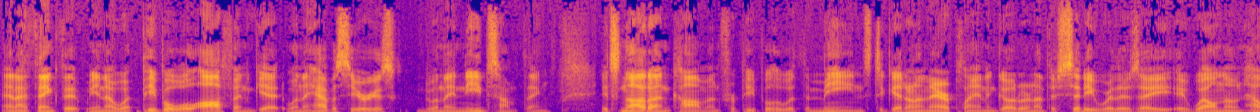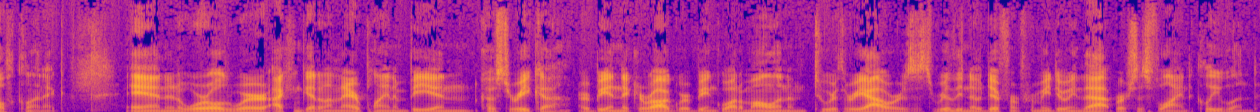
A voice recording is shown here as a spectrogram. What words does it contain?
and I think that you know people will often get when they have a serious when they need something. It's not uncommon for people who with the means to get on an airplane and go to another city where there's a, a well known health clinic. And in a world where I can get on an airplane and be in Costa Rica or be in Nicaragua or be in Guatemala in two or three hours, it's really no different for me doing that versus flying to Cleveland.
